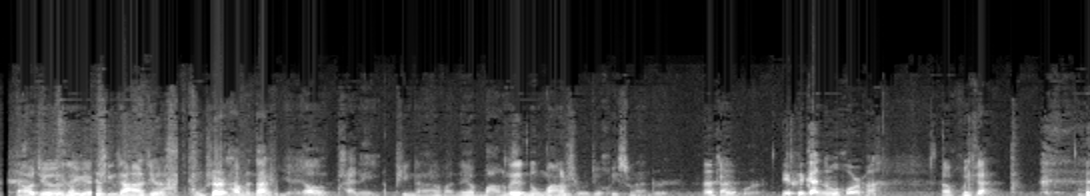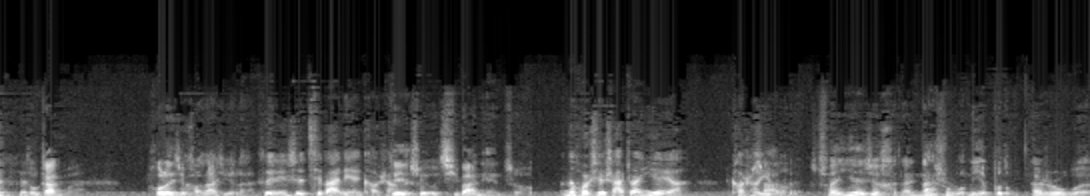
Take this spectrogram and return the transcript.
然后就那个平常就公事，他们那时候也要排练。平常反正要忙的农忙的时候，就回生产队儿干活儿，也会干农活儿哈。啊，会干，嗯都干过。后来就考大学了，所以您是七八年考上，对，所以我七八年之后，那会儿学啥专业呀？考上以后专业就很难。那时候我们也不懂，那时候我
